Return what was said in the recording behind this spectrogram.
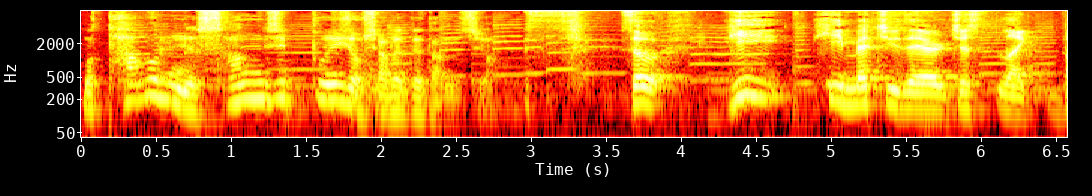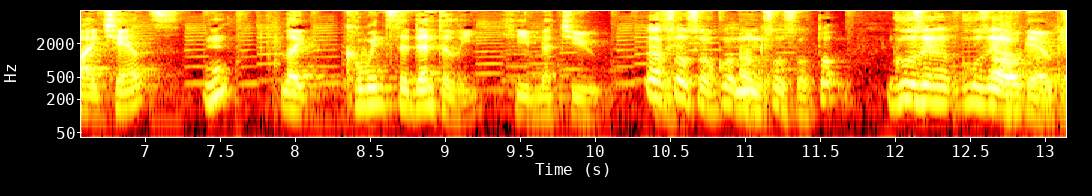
もう多分ね30分以上喋ってたんですよ So he he met you there just like by chance? Like coincidentally, he met you. あそうそうこう、うん、そうそうと偶然偶然 Oh, 会った okay, ん okay. で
